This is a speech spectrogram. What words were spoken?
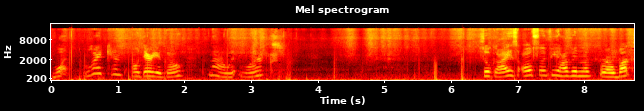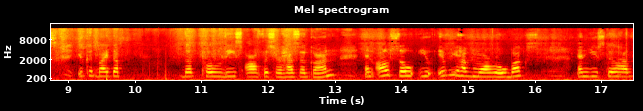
What? Why can't oh there you go. Now it works. So guys, also if you have enough Robux, you can buy the the police officer has a gun. And also you if you have more Robux and you still have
